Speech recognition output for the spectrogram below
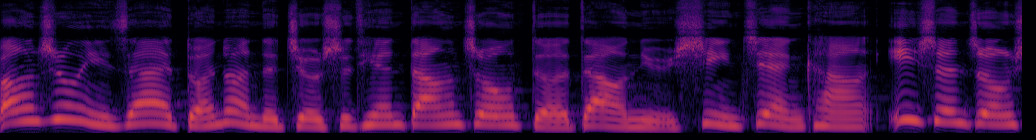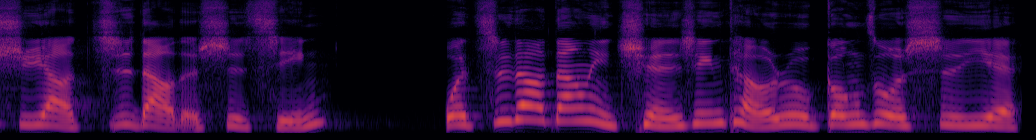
帮助你在短短的九十天当中得到女性健康一生中需要知道的事情。我知道，当你全心投入工作事业，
